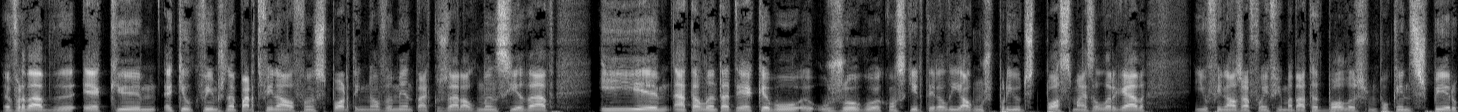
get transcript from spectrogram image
A verdade é que aquilo que vimos na parte final foi um Sporting novamente a acusar alguma ansiedade e eh, a Atalanta até acabou eh, o jogo a conseguir ter ali alguns períodos de posse mais alargada e o final já foi, enfim, uma data de bolas um pouco em desespero,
